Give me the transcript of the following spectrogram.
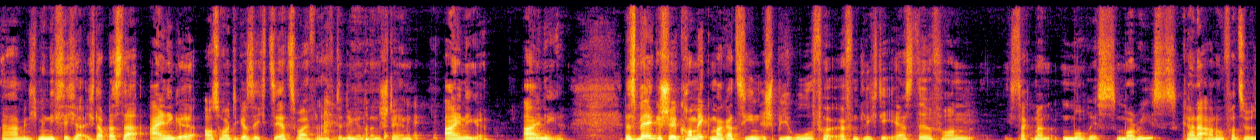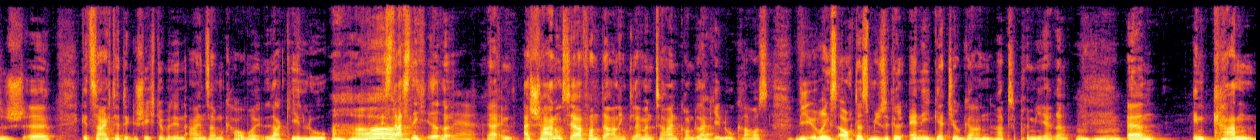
Ah, bin ich mir nicht sicher. Ich glaube, dass da einige aus heutiger Sicht sehr zweifelhafte Dinge drinstehen. einige, einige. Das belgische Comic-Magazin Spirou veröffentlicht die erste von, ich sag mal, Maurice, Maurice, keine Ahnung, französisch äh, gezeichnete Geschichte über den einsamen Cowboy Lucky Luke. Ist das nicht irre? Ja. Im Erscheinungsjahr von Darling Clementine kommt Lucky Luke raus. Wie übrigens auch das Musical Annie Get Your Gun hat Premiere. Ähm, in Cannes,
